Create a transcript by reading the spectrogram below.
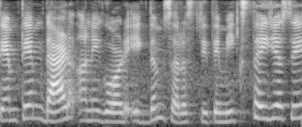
તેમ તેમ દાળ અને ગોળ એકદમ સરસ રીતે મિક્સ થઈ જશે.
